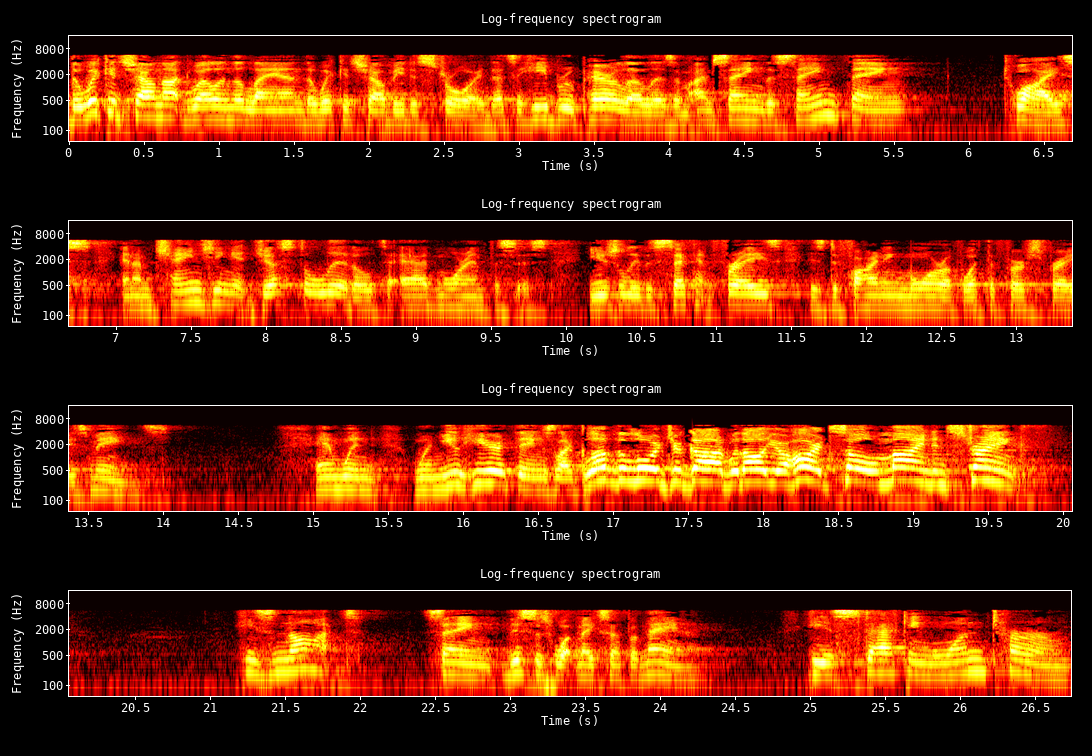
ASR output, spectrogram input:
The wicked shall not dwell in the land, the wicked shall be destroyed. That's a Hebrew parallelism. I'm saying the same thing twice, and I'm changing it just a little to add more emphasis. Usually the second phrase is defining more of what the first phrase means. And when, when you hear things like, love the Lord your God with all your heart, soul, mind, and strength, He's not saying this is what makes up a man. He is stacking one term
